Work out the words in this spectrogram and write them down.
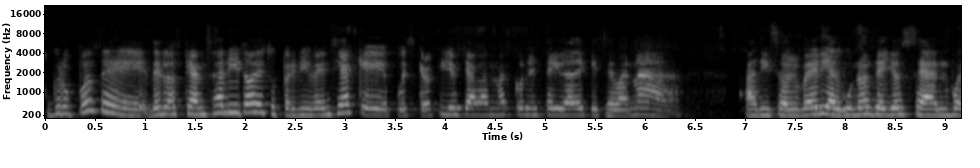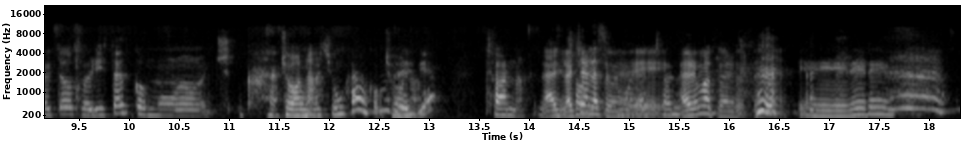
grupos de, de los que han salido de supervivencia, que pues creo que ellos ya van más con esta idea de que se van a, a disolver y algunos de ellos se han vuelto solistas como, Ch- Chona. como Chunja, ¿o cómo Chona. se decía? Chona, la, La chona, chona eh, chona.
